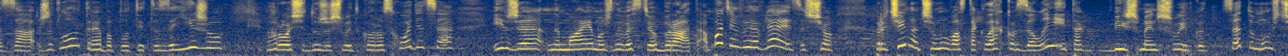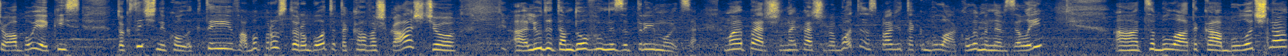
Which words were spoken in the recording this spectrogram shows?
за житло, треба платити за їжу, гроші дуже швидко розходяться і вже немає можливості обирати. А потім виявляється, що причина, чому вас так легко взяли і так більш-менш швидко, це тому, що або якийсь токсичний колектив, або просто робота така важка, що люди там довго не затримуються. Моя перша, найперша робота насправді так і була. Коли мене взяли, це була така булочна.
